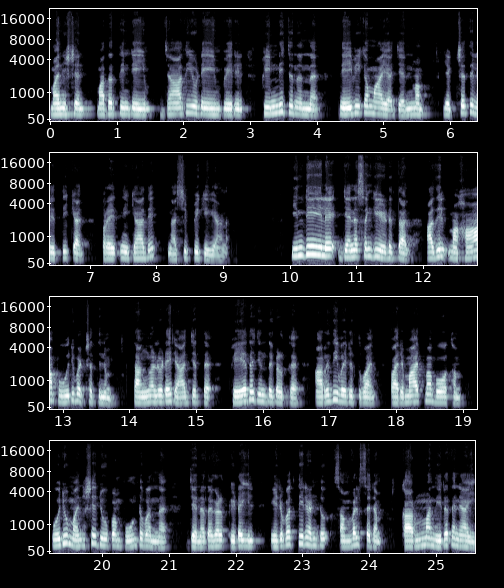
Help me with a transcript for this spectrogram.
മനുഷ്യൻ മതത്തിന്റെയും ജാതിയുടെയും പേരിൽ ഭിന്നിച്ചു നിന്ന് ദൈവികമായ ജന്മം ലക്ഷ്യത്തിലെത്തിക്കാൻ പ്രയത്നിക്കാതെ നശിപ്പിക്കുകയാണ്. ഇന്ത്യയിലെ ജനസംഖ്യ എടുത്താൽ അതിൽ മഹാഭൂരിപക്ഷത്തിനും തങ്ങളുടെ രാജ്യത്ത് ഭേദചിന്തകൾക്ക് അറുതി വരുത്തുവാൻ പരമാത്മബോധം ഒരു മനുഷ്യരൂപം പൂണ്ടുവന്ന് ജനതകൾക്കിടയിൽ എഴുപത്തിരണ്ടു സംവത്സരം കർമ്മനിരതനായി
